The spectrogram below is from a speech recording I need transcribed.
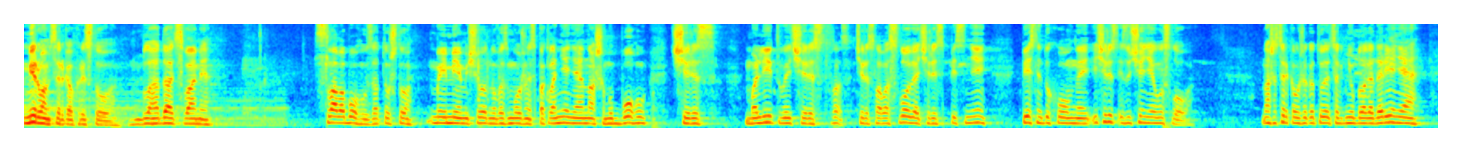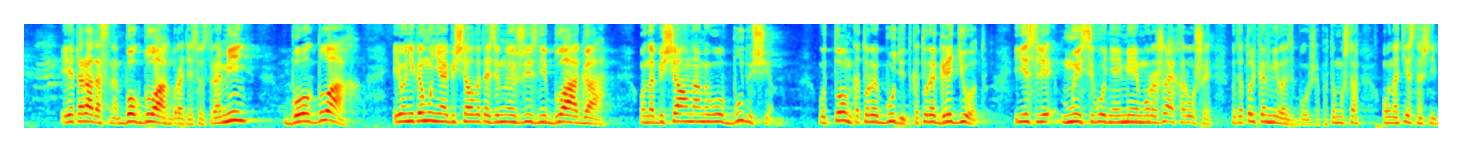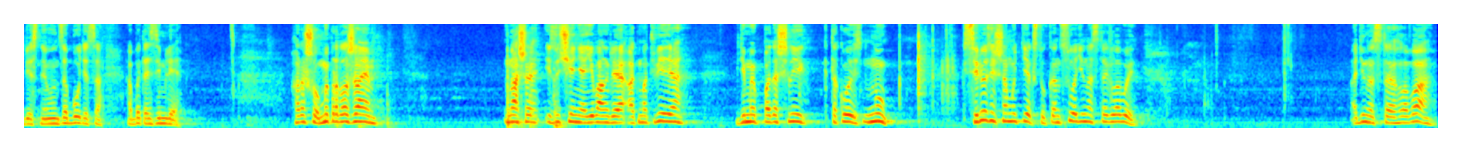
Мир вам, Церковь Христова. Благодать с вами. Слава Богу за то, что мы имеем еще одну возможность поклонения нашему Богу через молитвы, через, через славословие, через песни, песни духовные и через изучение Его Слова. Наша церковь уже готовится к Дню Благодарения. И это радостно. Бог благ, братья и сестры. Аминь. Бог благ. И Он никому не обещал в этой земной жизни блага. Он обещал нам его в будущем, о том, которое будет, которое грядет. И если мы сегодня имеем урожай хороший, то это только милость Божия, потому что Он Отец наш Небесный, Он заботится об этой земле. Хорошо, мы продолжаем наше изучение Евангелия от Матвея, где мы подошли к такой, ну, к серьезнейшему тексту, к концу 11 главы. 11 глава,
